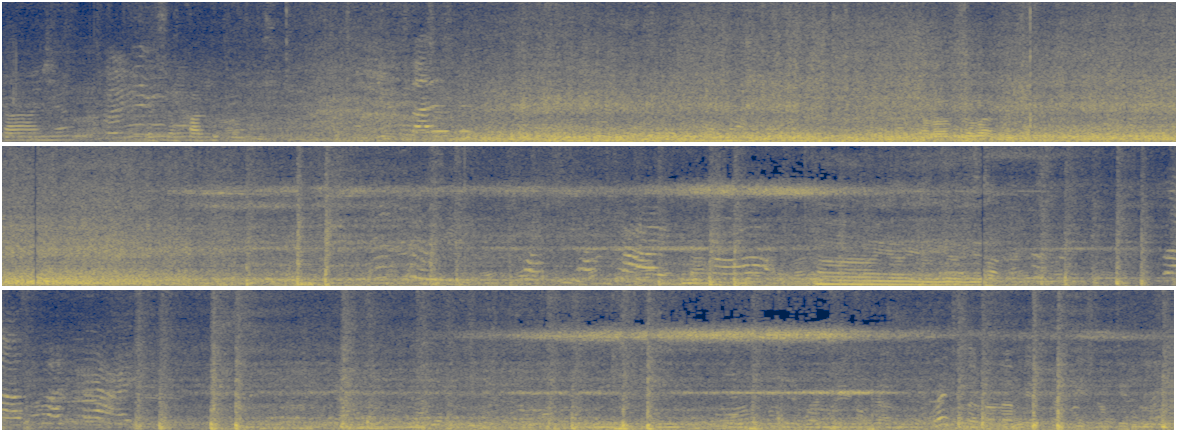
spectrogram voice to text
montagna e sono fatti così. Avanza, avanti. Ai, ai, ai, ai, ai. questo non abbiamo capito che cos'è.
